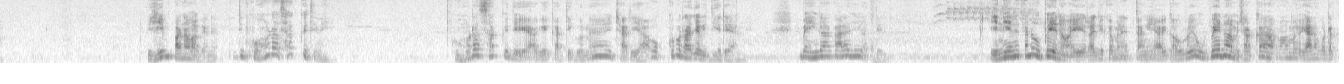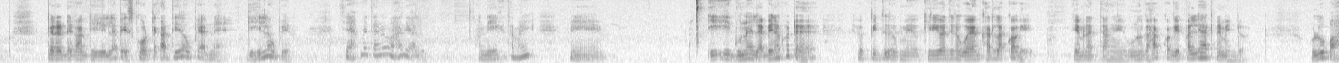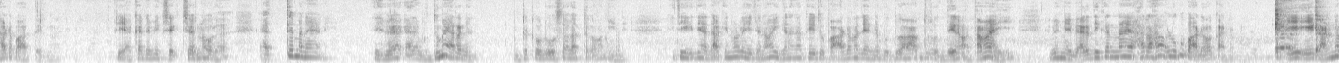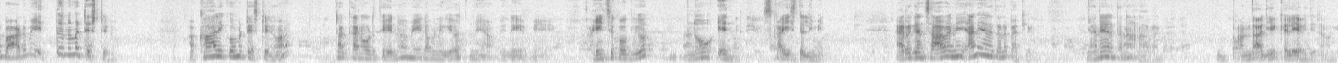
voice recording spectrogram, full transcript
විහිම් පනවගෙන. ඉතින් කොහොමද සක්විතිනේ? කොහොමද සක්විතිය යාගේ කතිගුණ, චර්යාව ඔක්කොම රජ විදියට යන්නේ. හැබැයි හිඟා කාලා ජීවත් වෙන්නේ. එන්නේ එන තැන උපේනවා. ඒ රජකම නැත්තම් එයාගේ ගෞරවය උපේනවා මිසක් මම යනකොට පෙරඩ් එකක් ගිහිල්ලා එස්කෝට් එකක් දීලා උපයන්නේ නැහැ. ගිහිල්ලා උපේනවා. ඒ හැමතැනම හරි අලු. අන්න ඒක තමයි මේ ඒ ඒ ಗುಣ ලැබෙනකොට පිටු මේ කිරිවදින ගෝයන් කරලක් වගේ. එහෙම නැත්නම් ඒ උණ ගහක් වගේ පල්ලෙහාට නෙමෙන්න ඕන. උළු පහට පාත් වෙන්න ඕන. ඒ ඇකඩමික් සෙක්ෂන් වල ඇත්තෙම නැහනේ. එහෙම එකක් බුදුම අරගෙන. උඩට උඩෝසා ගත්ත ගමන් ඉන්නේ. ඉතින් ඒක දිහා දකින්නකොට හිතෙනවා ඉගෙන ගත යුතු පාඩම දෙන්න බුදුහාමුදුරු දෙනවා තමයි. හැබැයි මේ වැරදි කරන අය හරහා ලොකු පාඩමක් ගන්න ඒ ඒ ගන්න පාඩම එතනම ටෙස්ට් වෙනවා. අකාලිකවම ටෙස්ට් වෙනවා. ටක් ගන්නකොට තේරෙනවා මේ ගමන ගියොත් මේ මේ අහිංසකව ගියොත් no end sky is the limit. arrogance ආවනේ යන්නේ යන තැන පැටලෙනවා. යන්නේ යන තැන අනාගන්න. අන්දාලියේ කැලේ ඇවිදිනවා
